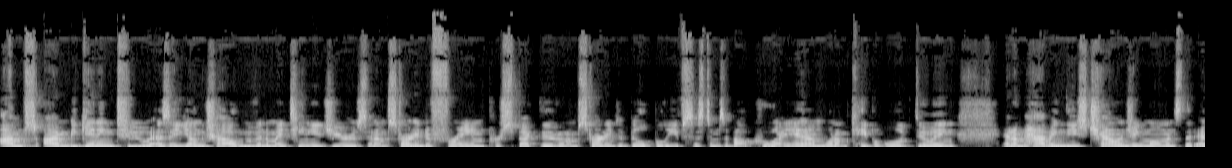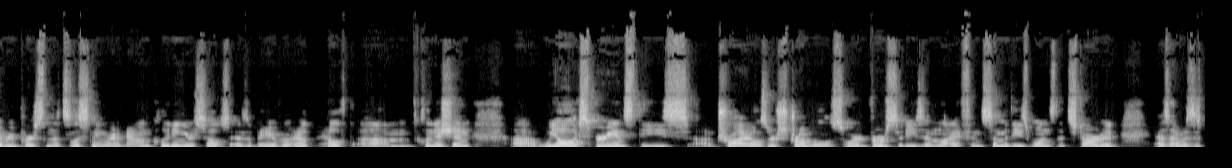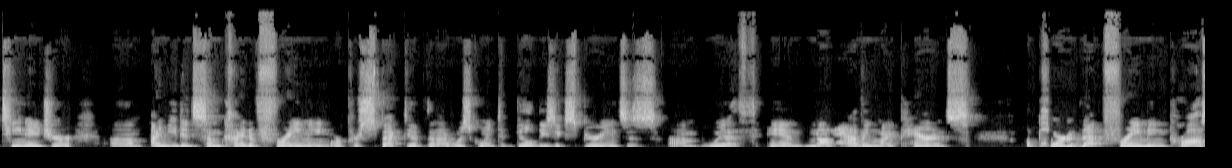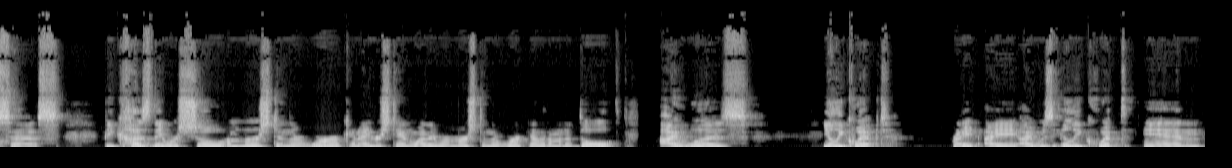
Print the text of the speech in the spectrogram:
I'm I'm beginning to, as a young child, move into my teenage years, and I'm starting to frame perspective, and I'm starting to build belief systems about who I am, what I'm capable of doing, and I'm having these challenging moments that every person that's listening right now, including yourselves as a behavioral health, health um, clinician, uh, we all experience these uh, trials or struggles or adversities in life, and some of these ones that started as I was a teenager um, I needed some kind of framing or perspective that I was going to build these experiences um, with, and not having my parents a part of that framing process because they were so immersed in their work. And I understand why they were immersed in their work now that I'm an adult. I was ill equipped, right? I, I was ill equipped in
